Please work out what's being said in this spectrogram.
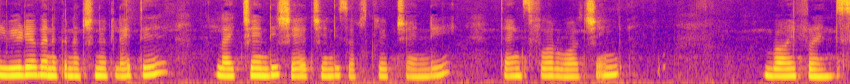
ఈ వీడియో కనుక నచ్చినట్లయితే లైక్ చేయండి షేర్ చేయండి సబ్స్క్రైబ్ చేయండి. Thanks for watching. Bye friends.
